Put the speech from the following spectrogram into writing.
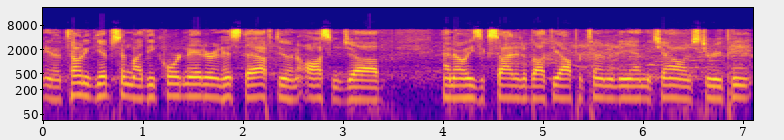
You know, Tony Gibson, my D coordinator, and his staff do an awesome job. I know he's excited about the opportunity and the challenge to repeat.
